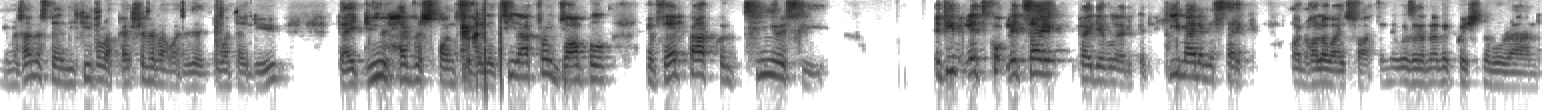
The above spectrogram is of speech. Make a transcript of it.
You must understand these people are passionate about what they, what they do. They do have responsibility. Like for example, if that guy continuously, if he let's call, let's say play devil advocate, he made a mistake on Holloway's fight, and there was another questionable round.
